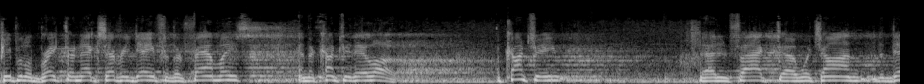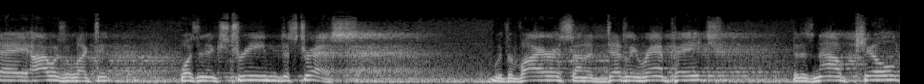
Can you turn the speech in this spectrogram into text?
People who break their necks every day for their families and the country they love. A country that, in fact, uh, which on the day I was elected was in extreme distress with the virus on a deadly rampage that has now killed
